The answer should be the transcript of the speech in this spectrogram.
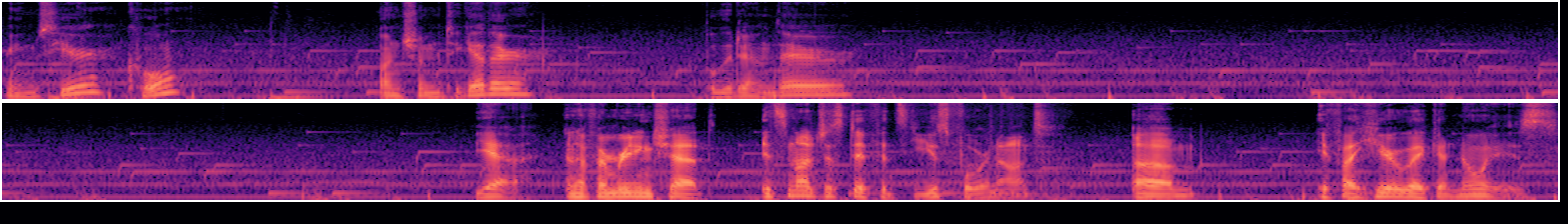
Creams here, cool. Bunch them together. Blue down there. Yeah, and if I'm reading chat, it's not just if it's useful or not. Um, if I hear like a noise,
